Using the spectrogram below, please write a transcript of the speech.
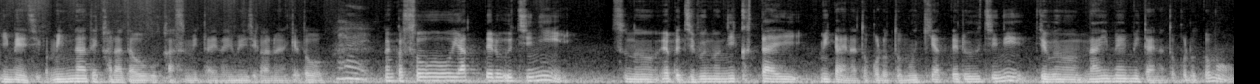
い。イメージがみんなで体を動かすみたいなイメージがあるんやけどはい。なんかそうやってるうちにそのやっぱ自分の肉体みたいなところと向き合ってるうちに自分の内面みたいなところとも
